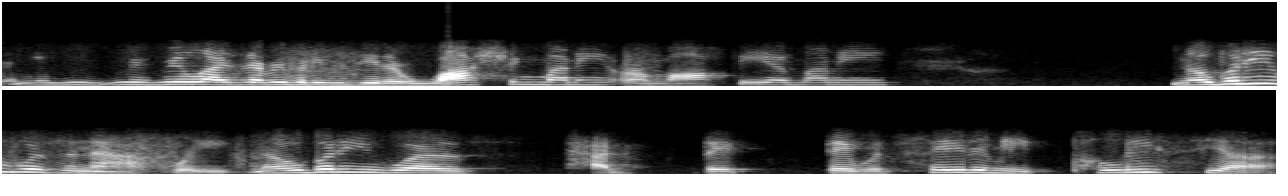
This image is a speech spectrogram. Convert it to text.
I mean, we, we realized everybody was either washing money or mafia money. Nobody was an athlete. Nobody was had. They they would say to me, "Policia,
